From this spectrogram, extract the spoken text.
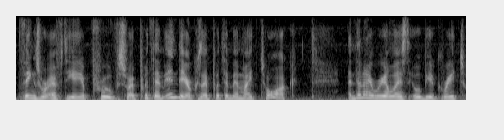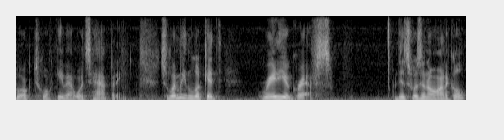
things were FDA approved. So I put them in there because I put them in my talk. And then I realized it would be a great talk talking about what's happening. So let me look at radiographs. This was an article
